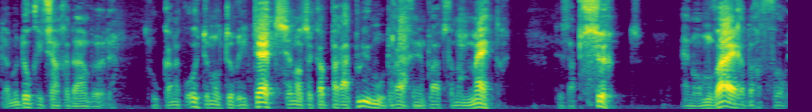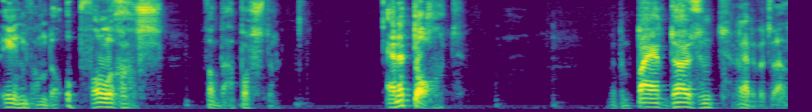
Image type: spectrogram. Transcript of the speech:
Daar moet ook iets aan gedaan worden. Hoe kan ik ooit een autoriteit zijn als ik een paraplu moet dragen in plaats van een mijter? Het is absurd en onwaardig voor een van de opvolgers van de apostel. En het tocht. Met een paar duizend redden we het wel.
